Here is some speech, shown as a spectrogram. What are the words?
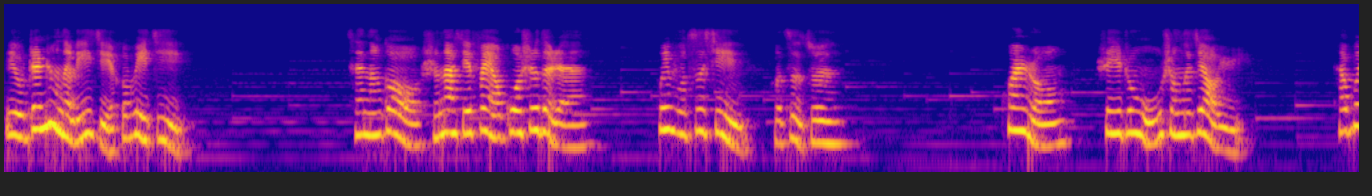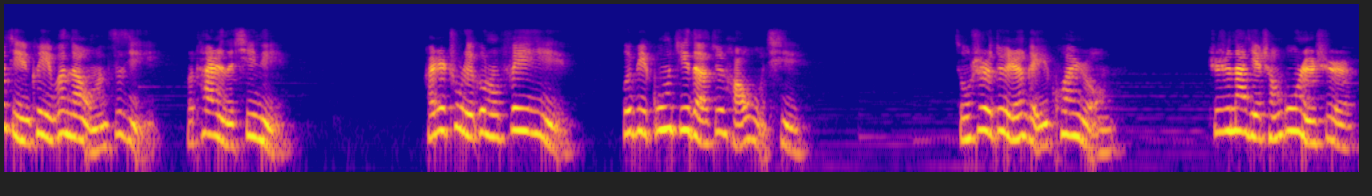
只有真正的理解和慰藉，才能够使那些犯有过失的人恢复自信和自尊。宽容。是一种无声的教育，它不仅可以温暖我们自己和他人的心理，还是处理各种非议、回避攻击的最好武器。总是对人给予宽容，这是那些成功人士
